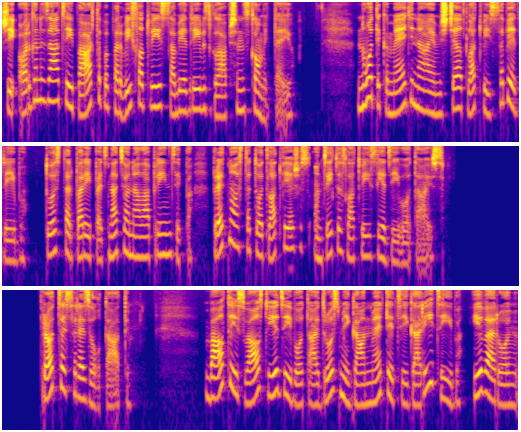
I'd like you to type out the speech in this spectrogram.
šī organizācija pārtapa par Vislatvijas sabiedrības glābšanas komiteju. Notika mēģinājumi šķelt Latvijas sabiedrību, tostarp arī pēc nacionālā principa, pretnostatot latviešus un citus Latvijas iedzīvotājus. Procesa rezultāti Baltijas valstu iedzīvotāju drosmīgā un mērķiecīgā rīcība ievērojami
